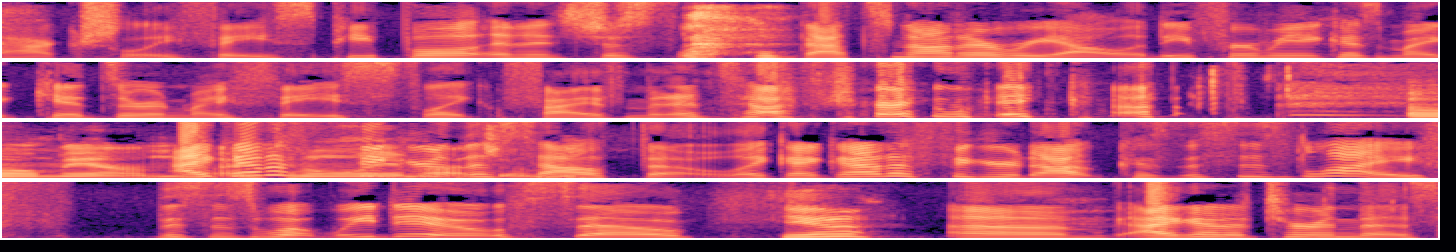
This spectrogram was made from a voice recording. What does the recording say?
actually face people and it's just like that's not a reality for me because my kids are in my face like five minutes after i wake up. Oh man i gotta I figure this out though. Like i gotta figure it out because this is life this is what we do. So yeah. um i gotta turn this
